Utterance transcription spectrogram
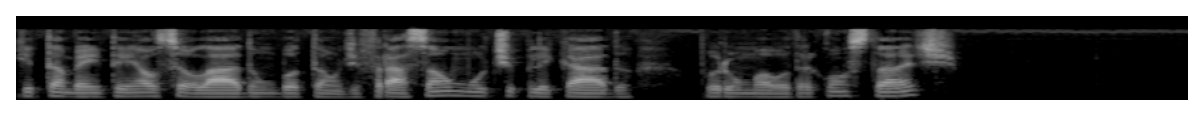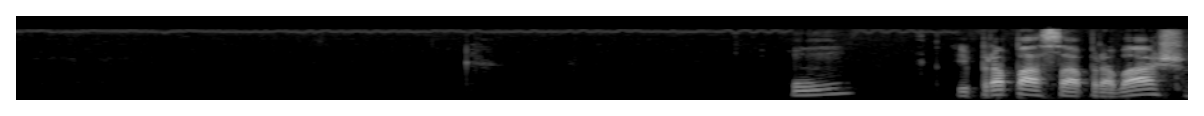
que também tem ao seu lado um botão de fração multiplicado por uma outra constante. Um, e para passar para baixo,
